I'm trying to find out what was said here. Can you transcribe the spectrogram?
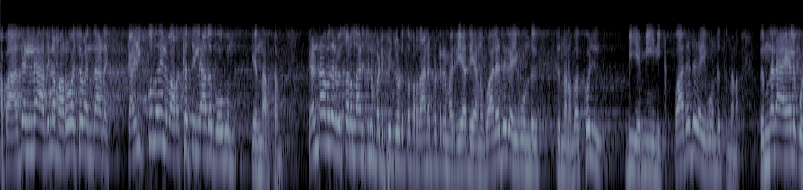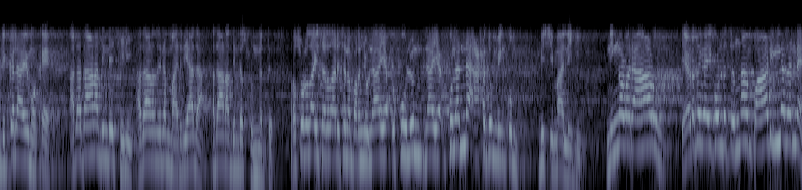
അപ്പൊ അതല്ല അതിന്റെ മറുവശം എന്താണ്? കഴിക്കുന്നതിൽ വർക്കത്തില്ലാതെ പോകും എന്നർത്ഥം. രണ്ടാമത് വിശ്വനാഥിനും പഠിപ്പിച്ചു കൊടുത്ത പ്രധാനപ്പെട്ട ഒരു മര്യാദയാണ് വലത് കൈകൊണ്ട് തിന്നണം. വക്കുൽ ബി എമീനിക് വലത് കൈകൊണ്ട് തിന്നണം. തിന്നലായാലും കുടിക്കലായും ഒക്കെ അതാണ് അതിന്റെ ശരി അതാണ് അതിന്റെ മര്യാദ അതാണ് അതിന്റെ സുന്നത്ത്. സ്വല്ലല്ലാഹി അലൈഹി പറഞ്ഞു ലാ യഅകുലുൻ ലാ യഅകുലന്ന അഹദും ഒരാളും ഇടത് കൈകൊണ്ട് തിന്നാൻ പാടില്ല തന്നെ.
